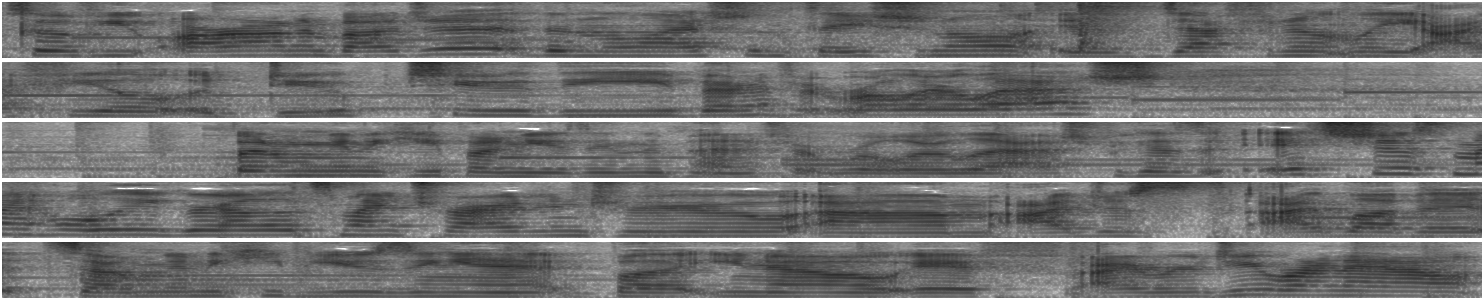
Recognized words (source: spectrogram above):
So if you are on a budget, then the Lash Sensational is definitely, I feel, a dupe to the Benefit Roller Lash but I'm gonna keep on using the Benefit Roller Lash because it's just my holy grail, it's my tried and true. Um, I just, I love it, so I'm gonna keep using it, but you know, if I ever do run out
